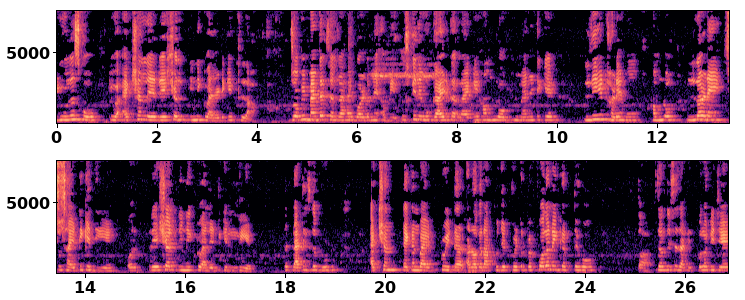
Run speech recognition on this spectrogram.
यूज़र्स को कि वह एक्शन ले रेशियल इनक्वालिटी के खिलाफ। जो भी मैटर चल रहा है वर्ल्ड में अभी, उसके लिए वो गाइड कर रहा है कि हम लोग ह्यूमैनिटी के लिए खड़े हों, हम लोग लड़ें सोसाइटी के लिए। और रेशल इनक्वालिटी के लिए। तो that is the good action taken by Twitter और अगर आप मुझे ट्विटर पे फॉलो नहीं करते हो तो आप जल्दी से जाके फॉलो कीजिए।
